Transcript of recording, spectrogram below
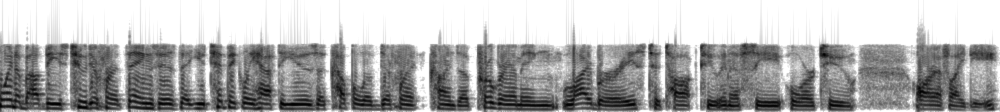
point about these two different things is that you typically have to use a couple of different kinds of programming libraries to talk to NFC or to RFID.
